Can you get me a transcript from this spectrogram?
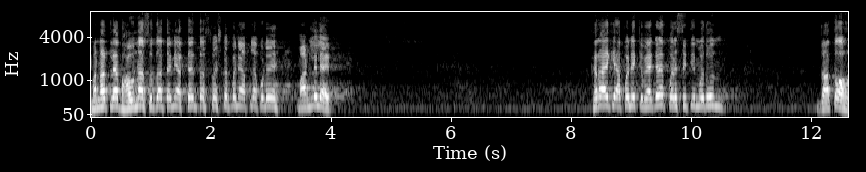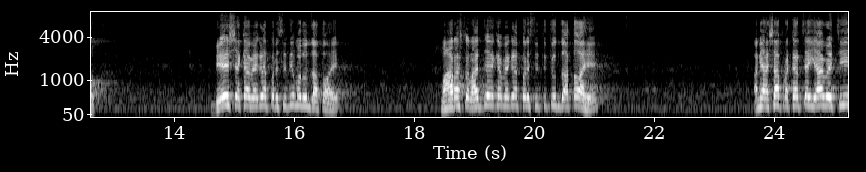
मनातल्या भावना सुद्धा त्यांनी अत्यंत स्पष्टपणे आपल्या पुढे मांडलेल्या आहेत. खरं आहे की आपण एक वेगळ्या परिस्थितीमधून जातो आहोत. देश एका वेगळ्या परिस्थितीमधून जातो आहे. महाराष्ट्र राज्य एका वेगळ्या परिस्थितीतून जातो आहे. आणि अशा प्रकारच्या यावेळची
